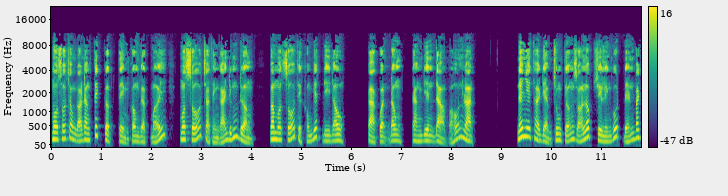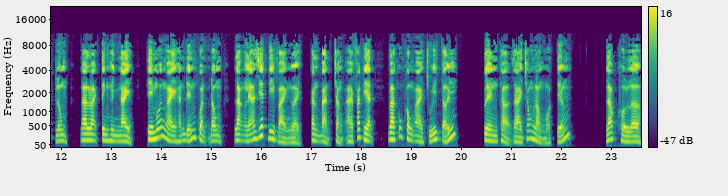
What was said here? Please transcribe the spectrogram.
Một số trong đó đang tích cực tìm công việc mới, một số trở thành gái đứng đường, và một số thì không biết đi đâu. Cả quận Đông đang điên đảo và hỗn loạn. Nếu như thời điểm Trung tướng Gió Lốc Duy Linh đến Bách Lung là loại tình hình này, thì mỗi ngày hắn đến quận Đông lặng lẽ giết đi vài người, căn bản chẳng ai phát hiện và cũng không ai chú ý tới. Lên thở dài trong lòng một tiếng. Lockholler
